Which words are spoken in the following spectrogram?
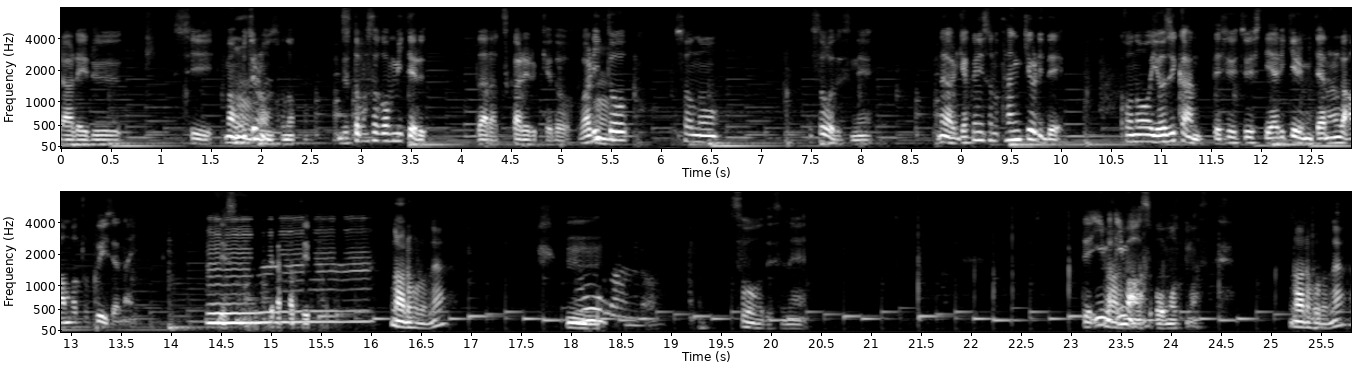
られるし、まあもちろんその、ずっとパソコン見てるたら疲れるけど、割とその、そうですね。だから逆にその短距離でこの4時間って集中してやりきるみたいなのがあんま得意じゃない。ですなるほどね。う、そうんなんだ。そうですね。で、今今はそう思ってます。なるほどね。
